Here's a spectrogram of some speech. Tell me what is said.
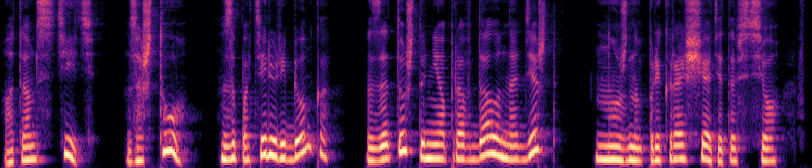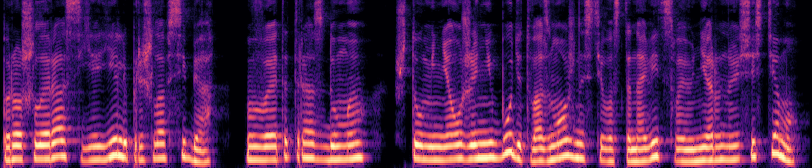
Отомстить. За что? За потерю ребенка? За то, что не оправдала надежд? Нужно прекращать это все. В прошлый раз я еле пришла в себя. В этот раз думаю, что у меня уже не будет возможности восстановить свою нервную систему.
